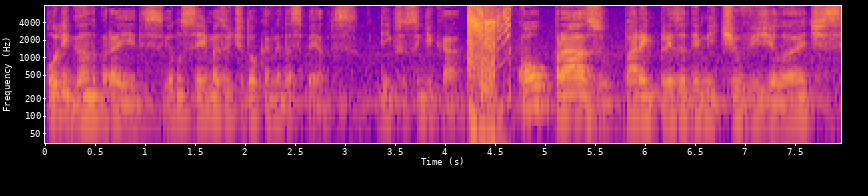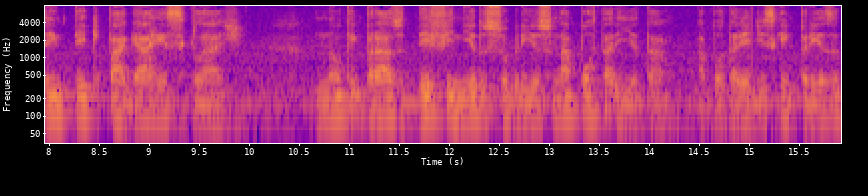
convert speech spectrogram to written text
ou ligando para eles. Eu não sei, mas eu te dou o caminho das pedras. Seu sindicato. Qual o prazo para a empresa demitir o vigilante sem ter que pagar a reciclagem? não tem prazo definido sobre isso na portaria, tá? A portaria diz que a empresa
